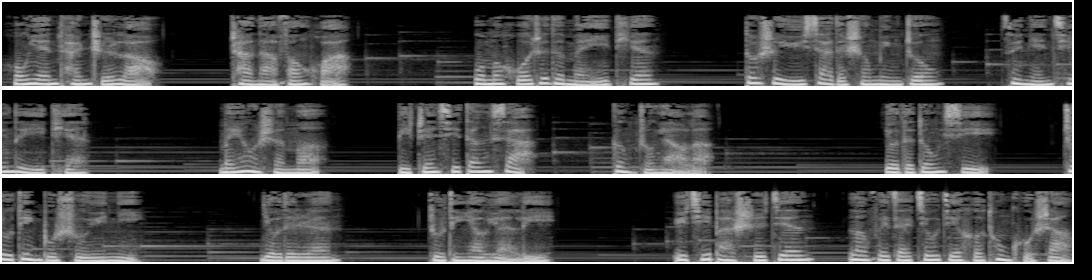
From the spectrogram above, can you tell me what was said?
红颜弹指老，刹那芳华。我们活着的每一天，都是余下的生命中最年轻的一天。没有什么，比珍惜当下更重要了。有的东西，注定不属于你；有的人，注定要远离。与其把时间浪费在纠结和痛苦上，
